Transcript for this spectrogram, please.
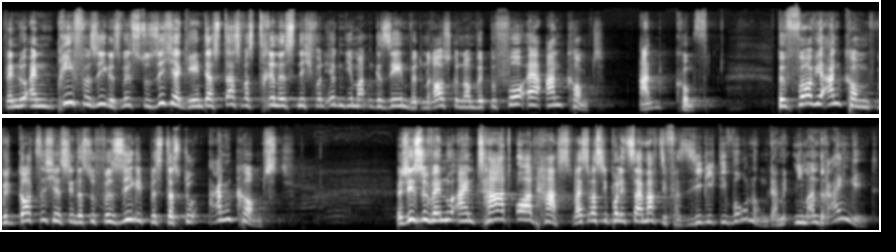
wenn du einen Brief versiegelst, willst du sicher gehen, dass das, was drin ist, nicht von irgendjemandem gesehen wird und rausgenommen wird, bevor er ankommt. Ankunft. Bevor wir ankommen, will Gott sicherstellen, dass du versiegelt bist, dass du ankommst. Verstehst du, wenn du einen Tatort hast, weißt du, was die Polizei macht? Sie versiegelt die Wohnung, damit niemand reingeht.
